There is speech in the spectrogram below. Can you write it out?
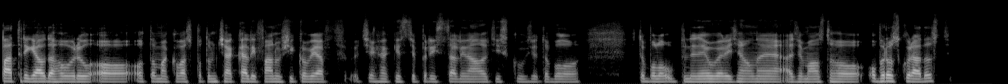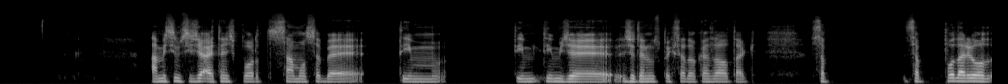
Patrik Auda hovoril o, o tom, ako vás potom čakali fanúšikovia v Čechách, keď ste pristali na letisku, že to bolo, že to bolo úplne neuveriteľné a že mal z toho obrovskú radosť. A myslím si, že aj ten šport sám o sebe tým, tým, tým že, že ten úspech sa dokázal, tak sa, sa podarilo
